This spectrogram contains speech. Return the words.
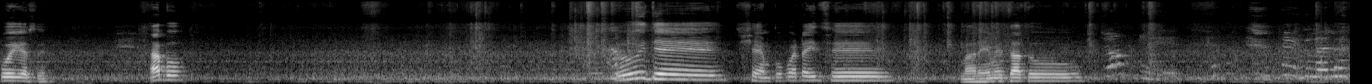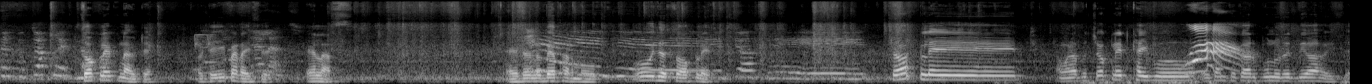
কই গেছে? আবু ওই যে শ্যাম্পু পাঠাইছে, মারিয়ামের দাদু। চকলেট না ওইটা? ওইটাই পাঠাইছে, এলাচ। এটা হলো ব্যথার মুখ। ওই যে চকলেট। চকলেট! আমার আবার চকলেট খাইবো। এখান থেকে আর বুনুরে দেওয়া হয়েছে।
